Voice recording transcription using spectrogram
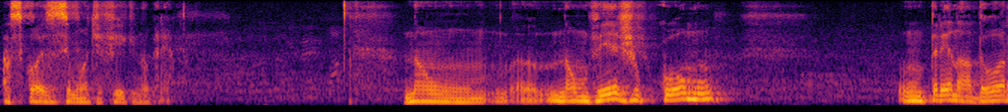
as coisas se modifiquem no Grêmio. Não, não vejo como um treinador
